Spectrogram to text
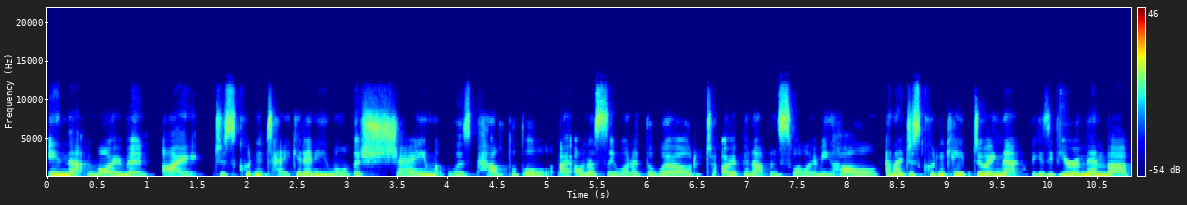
in that moment, I just couldn't take it anymore. The shame was palpable. I honestly wanted the world to open up and swallow me whole. And I just couldn't keep doing that because if you remember,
